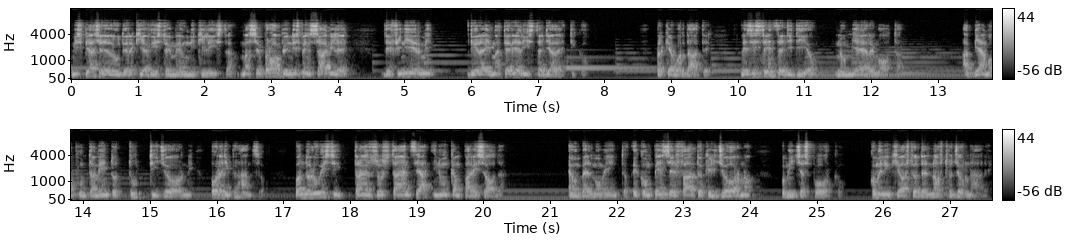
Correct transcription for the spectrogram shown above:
Mi spiace deludere chi ha visto in me un nichilista, ma se proprio indispensabile definirmi, direi materialista dialettico. Perché guardate, l'esistenza di Dio non mi è remota. Abbiamo appuntamento tutti i giorni, ora di pranzo, quando lui si transustanzia in un Campari soda. È un bel momento e compensa il fatto che il giorno comincia sporco, come l'inchiostro del nostro giornale.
